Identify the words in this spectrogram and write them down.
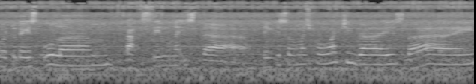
For today's ulam, paksiw na isda. Thank you so much for watching guys. Bye!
